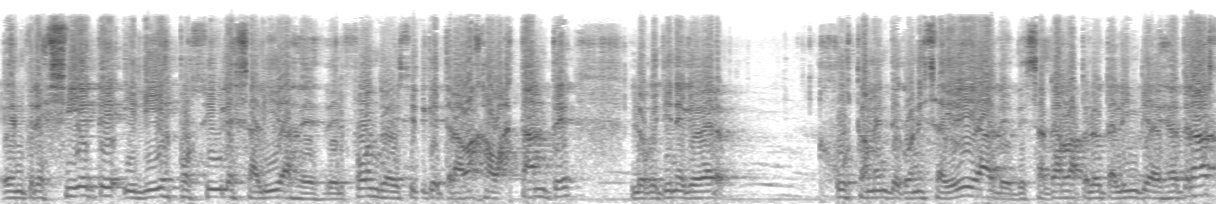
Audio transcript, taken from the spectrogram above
entre 7 y 10 posibles salidas desde el fondo, es decir, que trabaja bastante lo que tiene que ver justamente con esa idea de, sacar la pelota limpia desde atrás.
